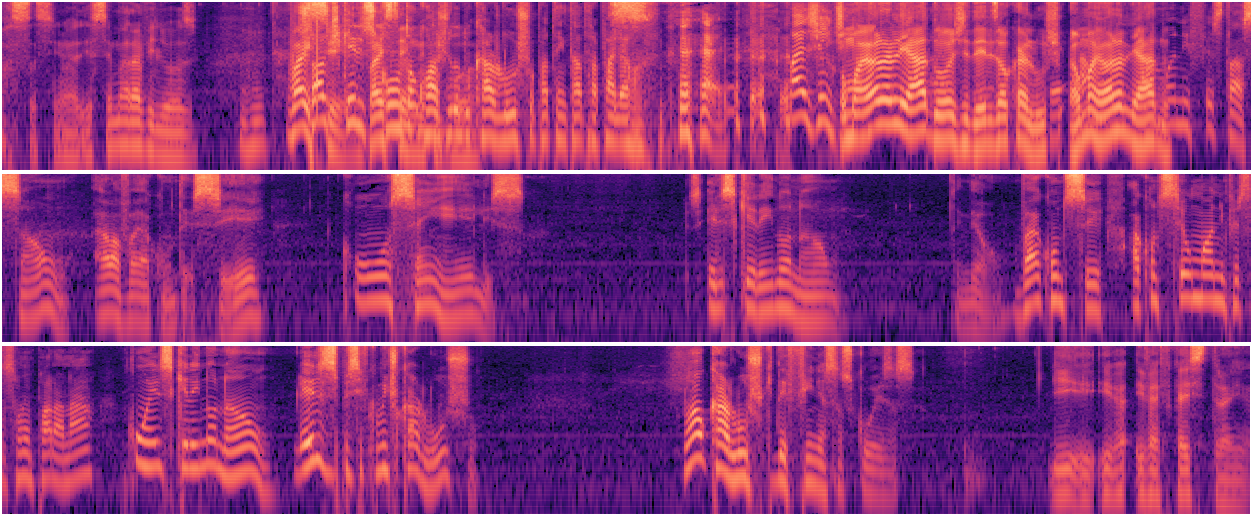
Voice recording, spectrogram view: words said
Nossa senhora, ia ser maravilhoso. Vai Sorte ser, que eles contam com a ajuda do boa. Carluxo pra tentar atrapalhar. o- Mas, gente, O maior aliado hoje deles é o Carluxo. É o a- maior A aliado. manifestação, ela vai acontecer com ou sem eles. Eles querendo ou não. Entendeu? Vai acontecer. Aconteceu uma manifestação no Paraná com eles querendo ou não. Eles, especificamente o Carluxo. Não é o Carluxo que define essas coisas. E, e vai- e vai ficar estranho.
